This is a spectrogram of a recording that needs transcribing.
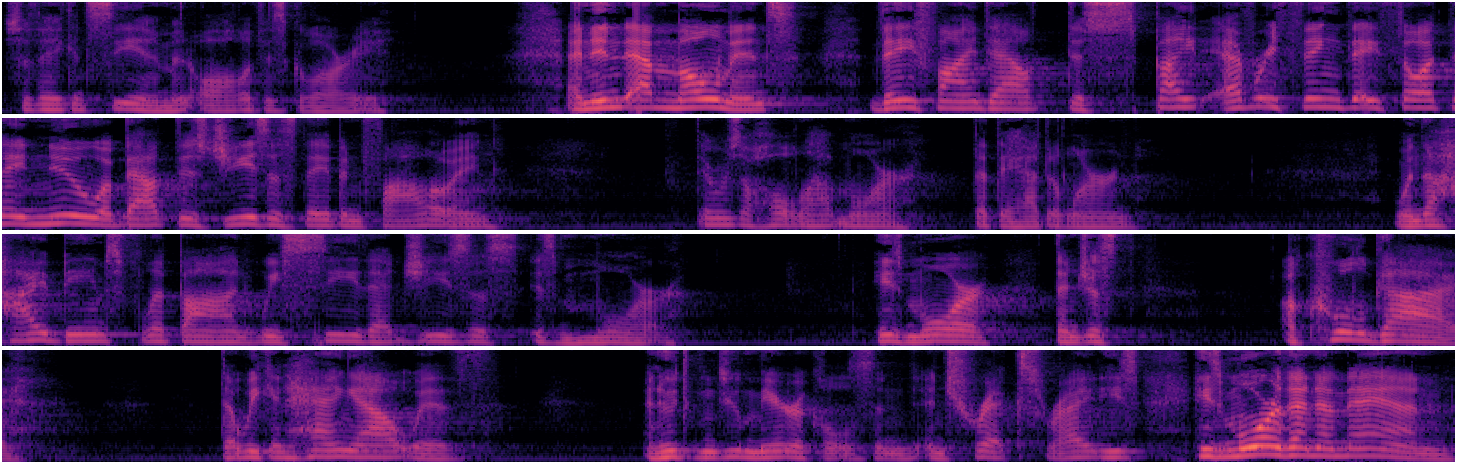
so they can see him in all of his glory. And in that moment, they find out, despite everything they thought they knew about this Jesus they've been following, there was a whole lot more that they had to learn. When the high beams flip on, we see that Jesus is more. He's more than just a cool guy that we can hang out with and who can do miracles and, and tricks, right? He's, he's more than a man,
